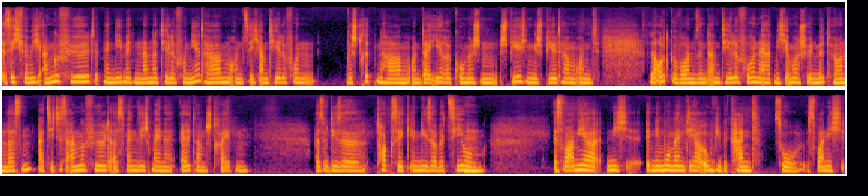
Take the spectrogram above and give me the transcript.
sich für mich angefühlt, wenn die miteinander telefoniert haben und sich am Telefon gestritten haben und da ihre komischen Spielchen gespielt haben und laut geworden sind am Telefon. Er hat mich immer schön mithören lassen. Hat sich das angefühlt, als wenn sich meine Eltern streiten. Also diese Toxik in dieser Beziehung. Mhm. Es war mir nicht in dem Moment ja irgendwie bekannt. So, es war nicht,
